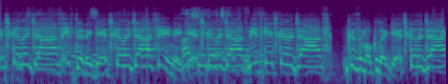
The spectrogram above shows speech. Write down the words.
geç kalacağız, iftara geç kalacağız, düğüne geç kalacağız, biz geç kalacağız. Kızım okula geç kalacak.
